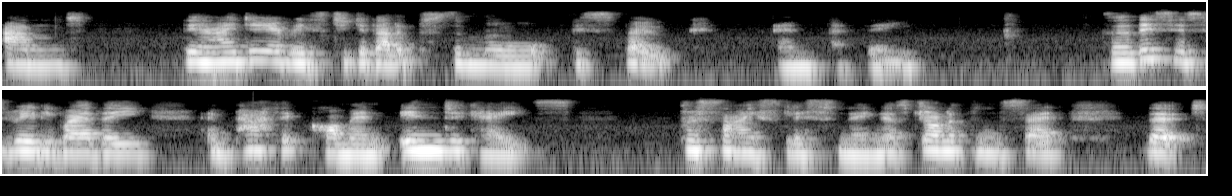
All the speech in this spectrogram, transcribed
And the idea is to develop some more bespoke empathy. So this is really where the empathic comment indicates precise listening. As Jonathan said, that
